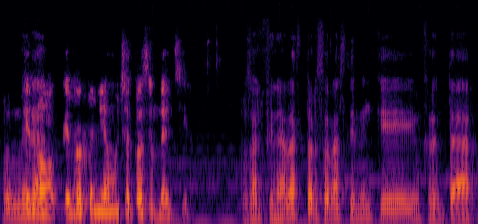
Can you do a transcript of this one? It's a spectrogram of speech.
Pues que, mira, no, que no tenía mucha trascendencia. pues al final las personas tienen que enfrentar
